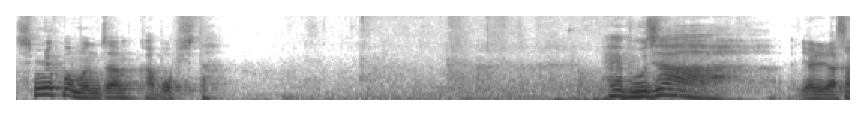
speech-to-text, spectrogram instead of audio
16번 먼저 한번 가봅시다 해보자 16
